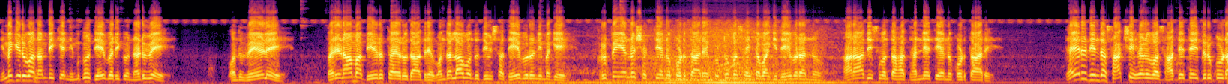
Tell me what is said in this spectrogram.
ನಿಮಗಿರುವ ನಂಬಿಕೆ ನಿಮಗೂ ದೇವರಿಗೂ ನಡುವೆ ಒಂದು ವೇಳೆ ಪರಿಣಾಮ ಬೀರುತ್ತಾ ಇರುವುದಾದ್ರೆ ಒಂದಲ್ಲ ಒಂದು ದಿವಸ ದೇವರು ನಿಮಗೆ ಕೃಪೆಯನ್ನು ಶಕ್ತಿಯನ್ನು ಕೊಡುತ್ತಾರೆ, ಕುಟುಂಬ ಸಹಿತವಾಗಿ ದೇವರನ್ನು ಆರಾಧಿಸುವಂತಹ ಧನ್ಯತೆಯನ್ನು ಕೊಡ್ತಾರೆ. ಧೈರ್ಯದಿಂದ ಸಾಕ್ಷಿ ಹೇಳುವ ಸಾಧ್ಯತೆ ಇದ್ರೂ ಕೂಡ,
